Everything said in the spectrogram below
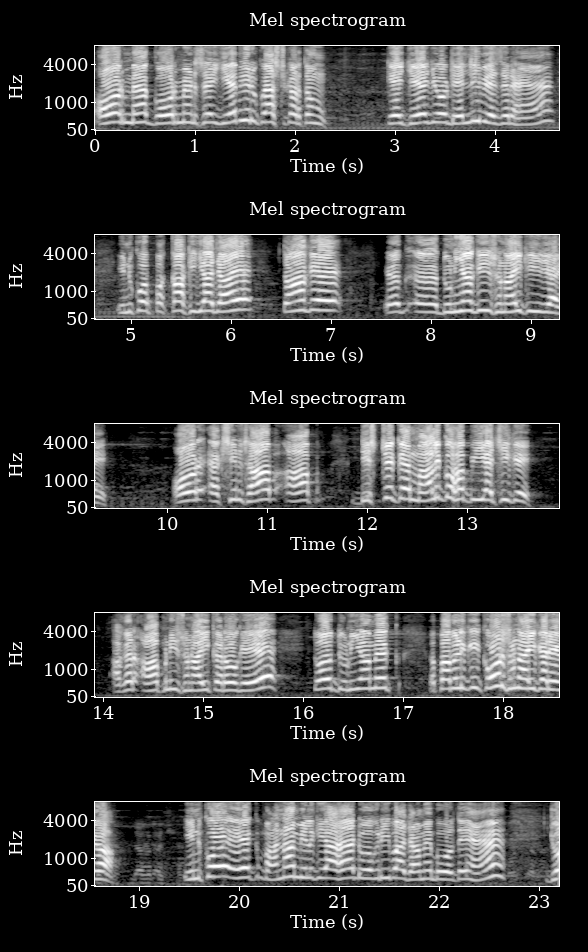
और मैं गवर्नमेंट से ये भी रिक्वेस्ट करता हूँ कि ये जो डेली बेजर हैं, इनको पक्का किया जाए ताकि दुनिया की सुनाई की जाए। और एक्शन साहब, आप डिस्ट्रिक्ट के मालिक हो पीएचई के। अगर आप नहीं सुनाई करोगे तो दुनिया में पब्लिक की कौन सुनाई करेगा? इनको एक बहाना मिल गया है, डोगरी भाषा में बोलते हैं, जो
